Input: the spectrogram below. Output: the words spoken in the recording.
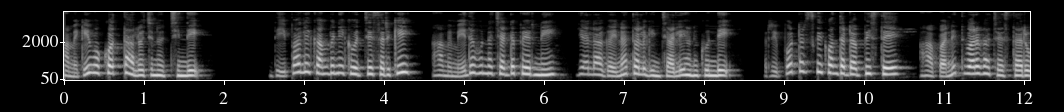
ఆమెకి ఒక కొత్త ఆలోచన వచ్చింది. దీపాలి కంపెనీకి వచ్చేసరికి ఆమె మీద ఉన్న చెడ్డ పేరుని ఎలాగైనా తొలగించాలి అనుకుంది. రిపోర్టర్స్కి కొంత డబ్బిస్తే ఆ పని త్వరగా చేస్తారు.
